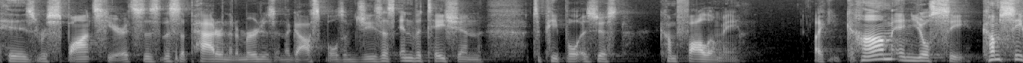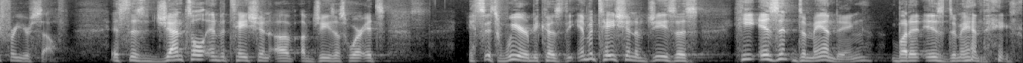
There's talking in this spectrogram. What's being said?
his response here. It's this, this is a pattern that emerges in the Gospels of Jesus' invitation to people is just, come follow me. Like, come and you'll see. Come see for yourself. It's this gentle invitation of, of Jesus where it's, it's, it's weird because the invitation of Jesus, he isn't demanding, but it is demanding.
